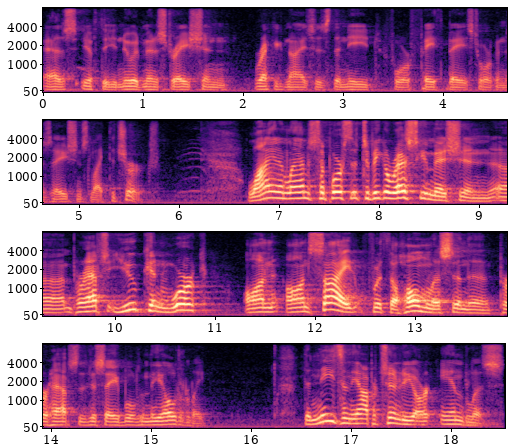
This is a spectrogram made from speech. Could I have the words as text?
as if the new administration recognizes the need for faith based organizations like the church. Lion and Lamb supports the Topeka Rescue Mission. Uh, perhaps you can work on, on site with the homeless and the, perhaps the disabled and the elderly. The needs and the opportunity are endless.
